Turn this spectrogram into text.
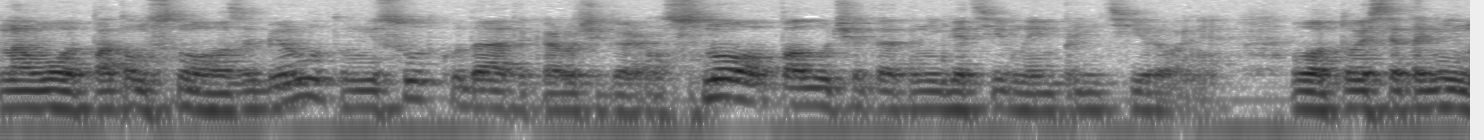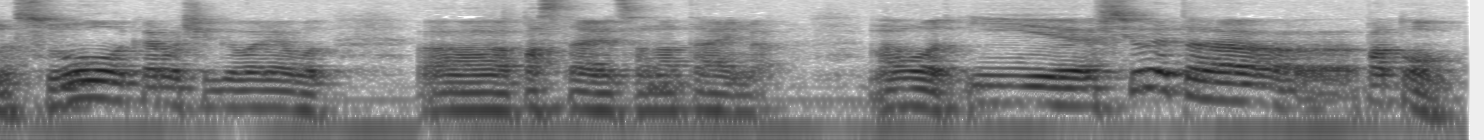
ну, вот, потом снова заберут, унесут куда-то, короче говоря, он снова получит это негативное импринтирование. Вот, то есть эта мина снова, короче говоря, вот, э, поставится на таймер. Ну вот, и все это потом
